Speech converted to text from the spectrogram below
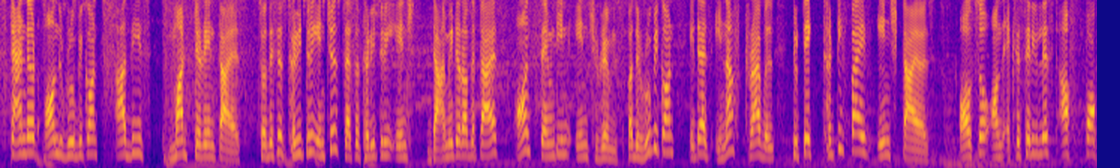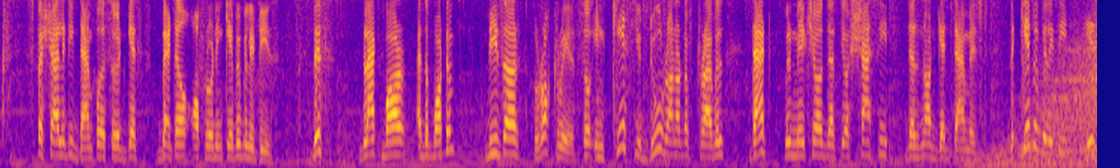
Standard on the Rubicon are these mud terrain tires. So this is 33 inches, that's a 33 inch diameter of the tire on 17 inch rims. But the Rubicon, it has enough travel to take 35 inch tires. Also on the accessory list are Fox specialty dampers so it gets better off-roading capabilities. This black bar at the bottom, these are rock rails. So in case you do run out of travel, that will make sure that your chassis does not get damaged. The capability is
